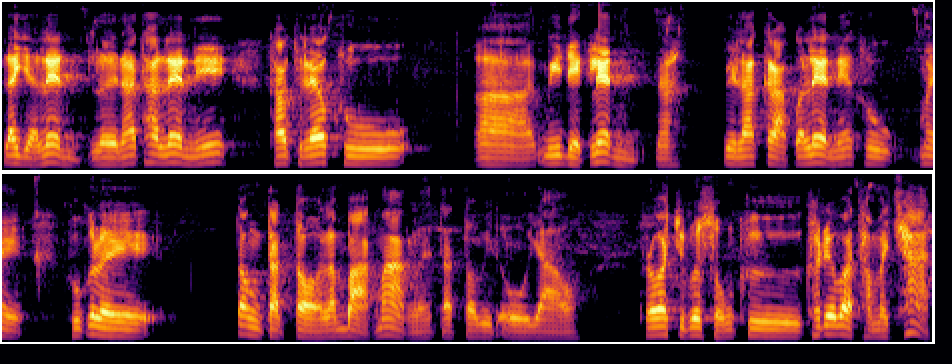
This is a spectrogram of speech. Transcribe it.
และอย่าเล่นเลยนะ ถ้าเล่นนี้คราวที่แล้วครูมีเด็กเล่นนะเวลากราบก็เล่นเนี่ยครูไม่ครูก็เลยต้องตัดต่อลำบากมากเลย ตัดต่อวิดีโอยาว เพราะว่าจุดประสงค์คือเขาเรียกว่าธรรมชาติ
